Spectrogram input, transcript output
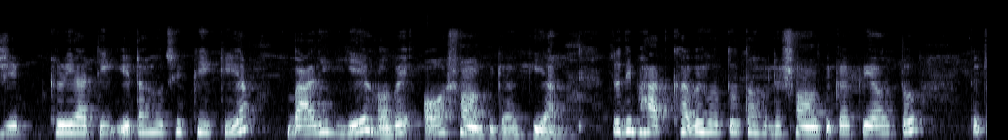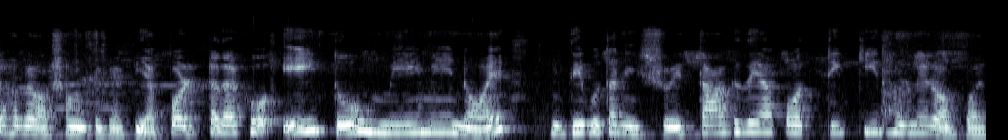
যে ক্রিয়াটি, এটা হচ্ছে কী ক্রিয়া? বাড়ি গিয়ে হবে অসমাপিকা ক্রিয়া। যদি ভাত খাবে হতো, তাহলে সমাপিকা ক্রিয়া হতো তো এটা হবে অসমাপিকা ক্রিয়া। পরেরটা দেখো, এই তো মেয়ে মেয়ে নয়, দেবতা নিশ্চয়ই। দাগ দেয়া পদটি কী ধরনের অব্যয়?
